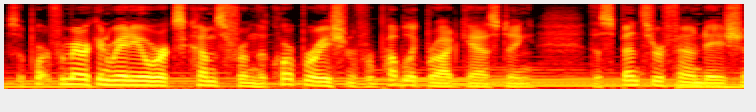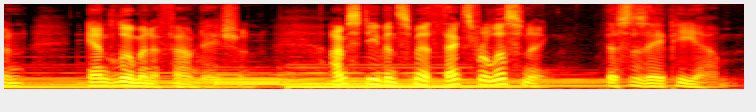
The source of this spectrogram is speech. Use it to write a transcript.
Support for American Radio Works comes from the Corporation for Public Broadcasting, the Spencer Foundation, and Lumina Foundation. I'm Stephen Smith. Thanks for listening. This is APM.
